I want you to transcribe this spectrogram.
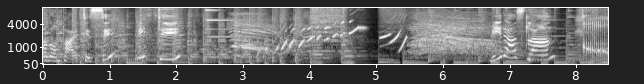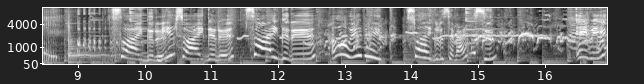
Balon partisi bitti. Bir aslan. Su aygırı. Bir su aygırı. Su aygırı. Oh evet. Su aygırı sever misin? Evet.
